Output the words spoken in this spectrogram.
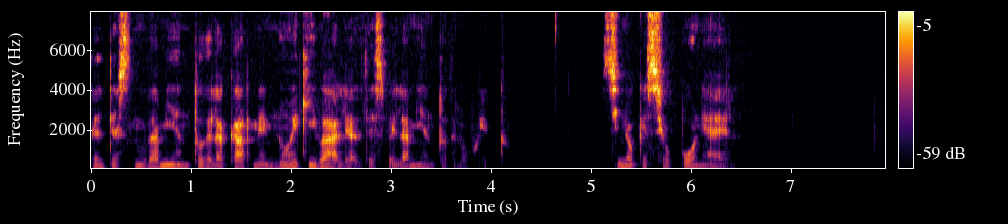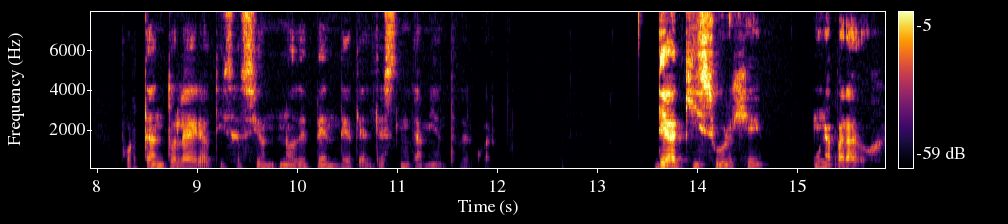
El desnudamiento de la carne no equivale al desvelamiento del objeto, sino que se opone a él. Por tanto, la erotización no depende del desnudamiento del cuerpo. De aquí surge una paradoja,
